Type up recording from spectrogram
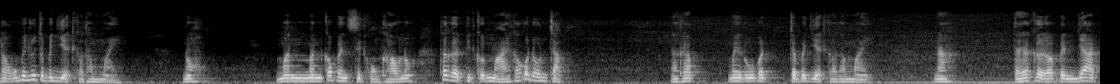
เราก็ไม่รู้จะไปเหยียดเขาทำไมเนาะมันมันก็เป็นสิทธิ์ของเขาเนาะถ้าเกิดผิดกฎหมายเขาก็โดนจับนะครับ ไม่รู้จะไปเหยียดเขาทำไมนะแต่ถ้าเกิดว่าเป็นญาติ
